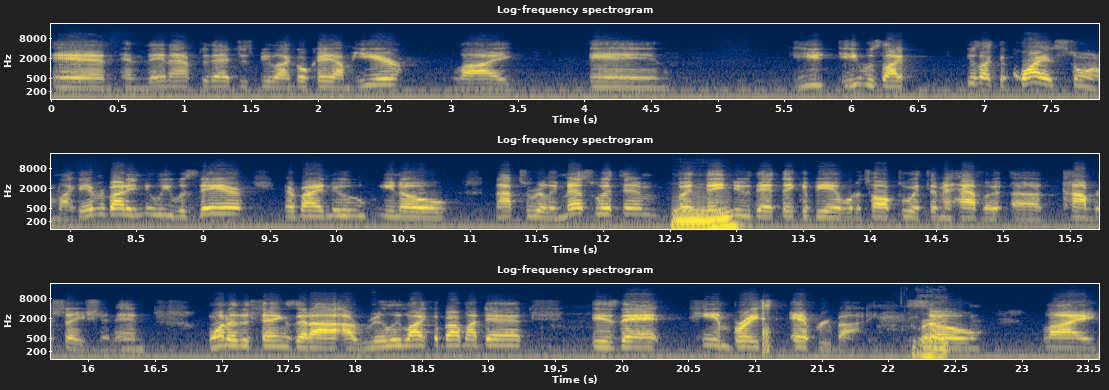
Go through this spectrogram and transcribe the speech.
and and then after that just be like, okay, I'm here. Like and he he was like he was like the quiet storm. Like everybody knew he was there. Everybody knew, you know, not to really mess with him, but they Mhm. knew that they could be able to talk with him and have a, a conversation. And one of the things that I, I really like about my dad is that he embraced everybody. So, like,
